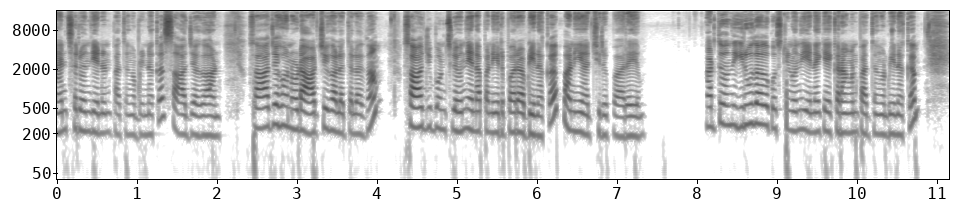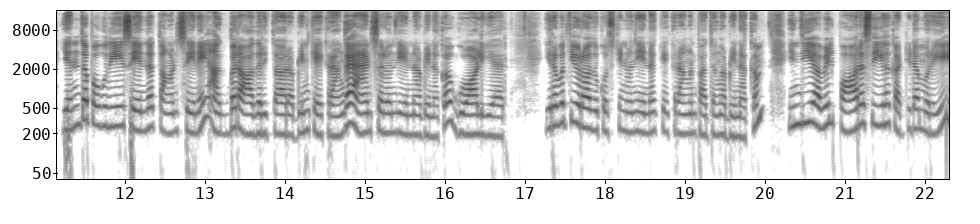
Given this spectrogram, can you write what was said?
ஆன்சர் வந்து என்னென்னு பார்த்துங்க அப்படின்னாக்கா ஷாஜகான். ஷாஜகானோட ஆட்சி காலத்தில் தான் சாஜி போன்ஸ்லி வந்து என்ன பண்ணியிருப்பார் அப்படின்னாக்கா பணியாற்றிருப்பார் அடுத்து வந்து இருபதாவது கொஸ்டின் வந்து என்ன கேட்குறாங்கன்னு பார்த்தாங்க அப்படின்னாக்க எந்த பகுதியை சேர்ந்த தான்சேனை அக்பர் ஆதரித்தார் அப்படின்னு கேட்குறாங்க ஆன்சர் வந்து என்ன அப்படின்னாக்கா குவாலியர். இருபத்தி ஓராவது கொஸ்டின் வந்து என்ன கேட்குறாங்கன்னு பார்த்தாங்க அப்படின்னாக்க இந்தியாவில் பாரசீக கட்டிட முறையை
